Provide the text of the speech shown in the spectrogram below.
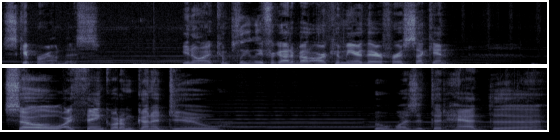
skip around this. You know, I completely forgot about Arkemyr there for a second. So I think what I'm gonna do. Who was it that had the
